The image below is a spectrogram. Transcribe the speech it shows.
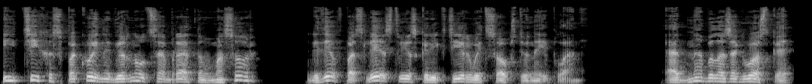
и тихо-спокойно вернуться обратно в Масор где впоследствии скорректировать собственные планы. Одна была загвоздка.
